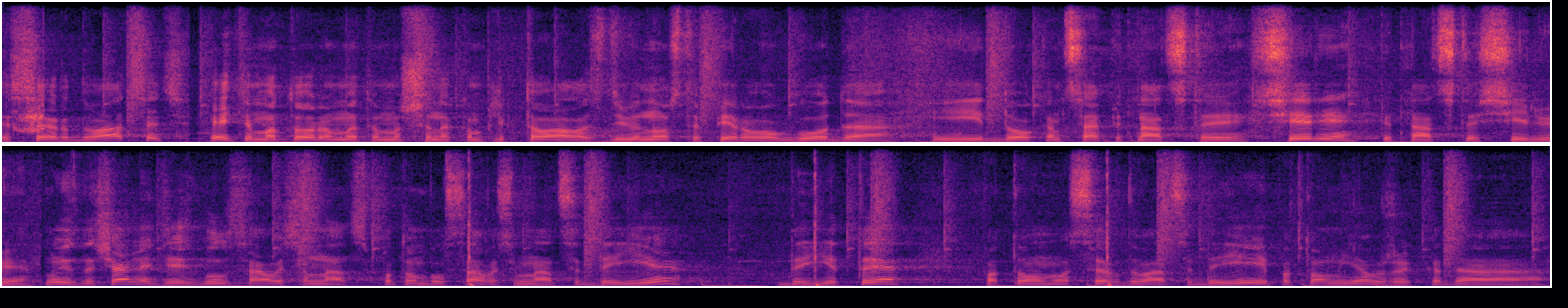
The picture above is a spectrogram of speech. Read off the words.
SR20. Этим мотором эта машина комплектовалась с 91 года и до конца 15 серии, 15 Сильвии. Ну, изначально здесь был СА-18, потом был СА-18DE, DET, потом SR20DE, и потом я уже, когда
